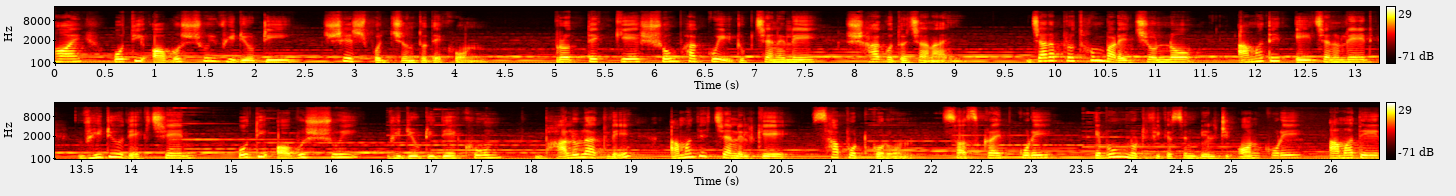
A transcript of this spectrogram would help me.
হয়, অতি অবশ্যই ভিডিওটি শেষ পর্যন্ত দেখুন। প্রত্যেককে সৌভাগ্য ইউটিউব চ্যানেলে স্বাগত জানাই। যারা প্রথমবারের জন্য আমাদের এই চ্যানেলের ভিডিও দেখছেন, অতি অবশ্যই ভিডিওটি দেখুন। ভালো লাগলে আমাদের চ্যানেলকে সাপোর্ট করুন। সাবস্ক্রাইব করে এবং নোটিফিকেশন বেলটি অন করে আমাদের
